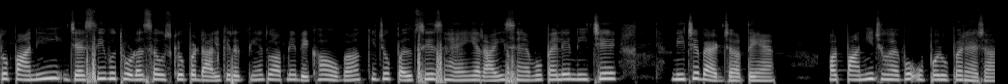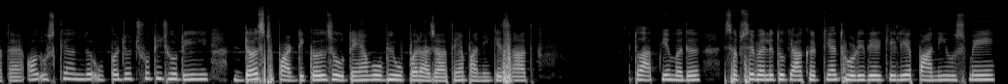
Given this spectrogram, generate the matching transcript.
तो पानी जैसे ही वो थोड़ा सा उसके ऊपर डाल के रखती हैं तो आपने देखा होगा कि जो पल्सेस हैं या राइस हैं, वो पहले नीचे नीचे बैठ जाते हैं और पानी जो है वो ऊपर ऊपर रह जाता है और उसके अंदर, ऊपर जो छोटी छोटी डस्ट पार्टिकल्स होते हैं, वो भी ऊपर आ जाते हैं पानी के साथ। तो आपकी मदर सबसे पहले तो क्या करती हैं, थोड़ी देर के लिए पानी उसमें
